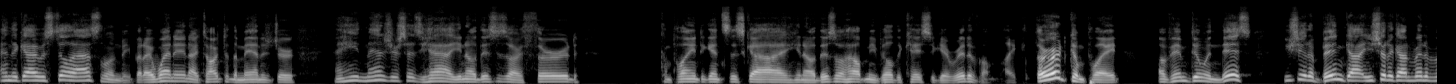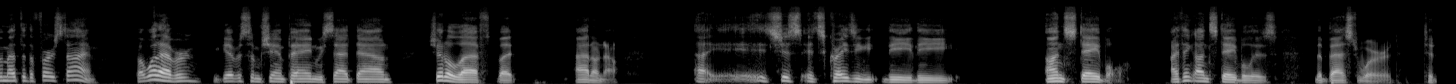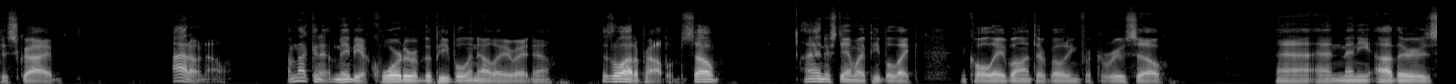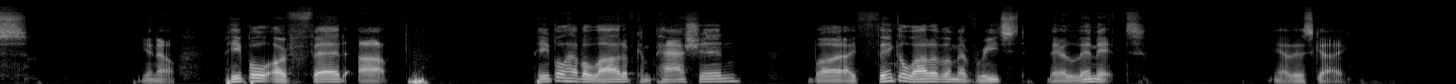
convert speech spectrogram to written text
And the guy was still hassling me. But I went in, I talked to the manager. And he, the manager says, Yeah, you know, this is our third complaint against this guy. You know, this will help me build a case to get rid of him. Like, third complaint of him doing this, you should have been got, you should have gotten rid of him after the first time. But whatever. You gave us some champagne. We sat down, should have left, but I don't know. Uh, it's just, it's crazy. The, the unstable, I think unstable is the best word to describe. I don't know I'm not going to, maybe a quarter of the people in LA right now. There's a lot of problems. So I understand why people like Nicole Avant are voting for Caruso uh, and many others. You know, people are fed up. People have a lot of compassion, but I think a lot of them have reached their limit. Yeah, this guy.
